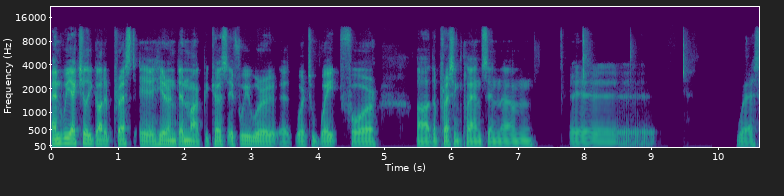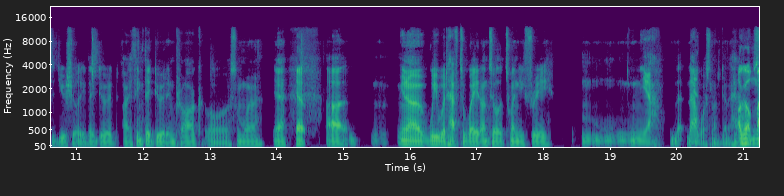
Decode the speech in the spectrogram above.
and we actually got it pressed uh, here in Denmark because if we were uh, were to wait for uh, the pressing plants in um, uh, where is it usually they do it? I think they do it in Prague or somewhere. Yeah. Yep. Uh, you know, we would have to wait until the 23. Mm, Yeah, that, that was not going to happen. I got So-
